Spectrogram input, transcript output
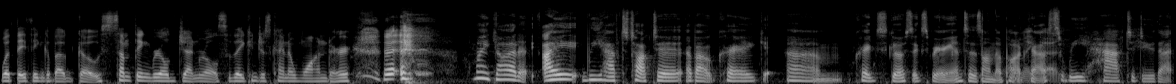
what they think about ghosts, something real general, so they can just kind of wander. Oh my god, I we have to talk to about Craig, um, Craig's ghost experiences on the podcast. God. we have to do that.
